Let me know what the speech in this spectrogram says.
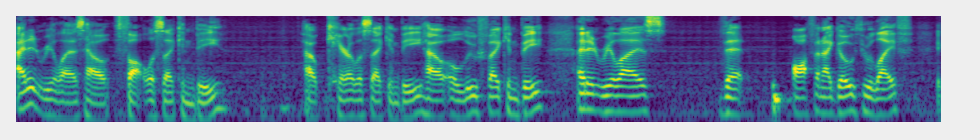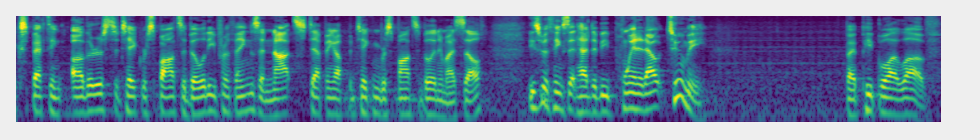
I didn't realize how thoughtless I can be, how careless I can be, how aloof I can be. I didn't realize that often I go through life expecting others to take responsibility for things and not stepping up and taking responsibility myself. These were things that had to be pointed out to me by people I love.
